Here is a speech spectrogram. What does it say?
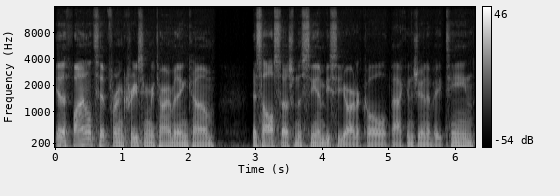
Yeah, the final tip for increasing retirement income this also is from the CNBC article back in June of 18.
